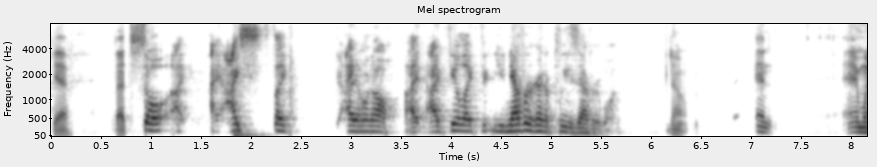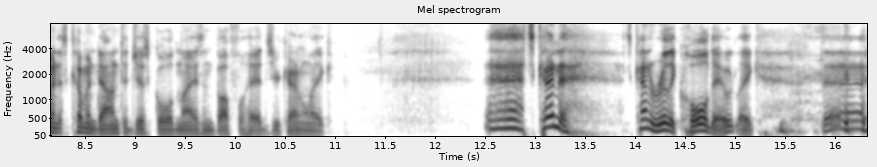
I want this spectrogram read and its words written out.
Yeah. That's So I, I like, I don't know. I, I feel like you're never going to please everyone. no. And and when it's coming down to just golden eyes and buffle heads, you're kind of like, eh, it's kind of it's kind of really cold out. Like, eh.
